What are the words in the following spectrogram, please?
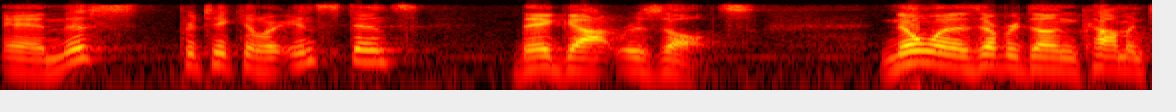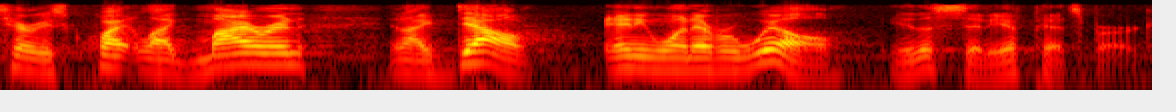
And in this particular instance, they got results. No one has ever done commentaries quite like Myron, and I doubt anyone ever will in the city of Pittsburgh.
